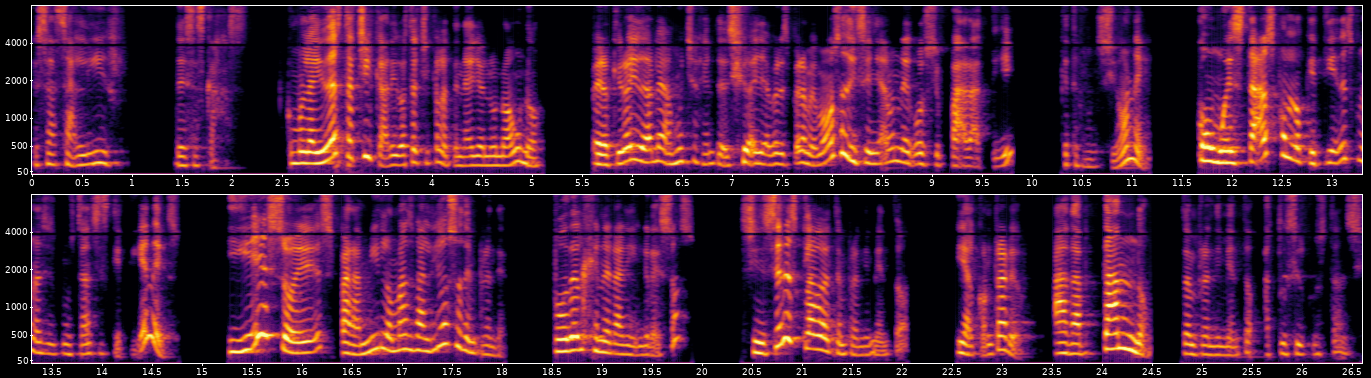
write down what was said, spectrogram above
es a salir de esas cajas. Como le ayudé a esta chica, digo, esta chica la tenía yo en uno a uno, pero quiero ayudarle a mucha gente, decir, oye, a ver, espérame, vamos a diseñar un negocio para ti que te funcione, como estás con lo que tienes, con las circunstancias que tienes. Y eso es para mí lo más valioso de emprender, poder generar ingresos sin ser esclavo de tu emprendimiento y al contrario, adaptando tu emprendimiento a tu circunstancia.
